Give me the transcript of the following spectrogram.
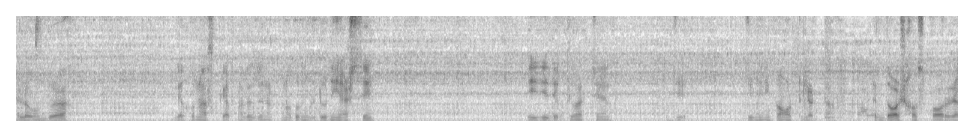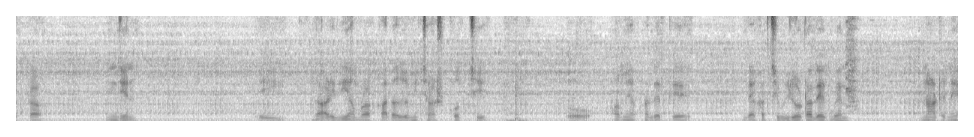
হ্যালো বন্ধুরা, দেখুন আজকে আপনাদের জন্য একটা নতুন ভিডিও নিয়ে আসছি। এই যে দেখতে পাচ্ছেন যে যে মিনি পাওয়ার টিলারটা একটা দশ হাউস পাওয়ারের একটা ইঞ্জিন এই গাড়ি দিয়ে আমরা কাদা জমি চাষ করছি। তো আমি আপনাদেরকে দেখাচ্ছি ভিডিওটা, দেখবেন না টেনে।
